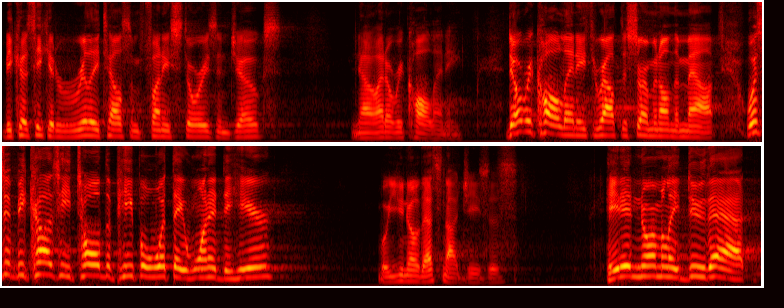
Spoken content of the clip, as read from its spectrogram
Because he could really tell some funny stories and jokes? No, I don't recall any. Don't recall any throughout the Sermon on the Mount. Was it because he told the people what they wanted to hear? Well, you know that's not Jesus. He didn't normally do that.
